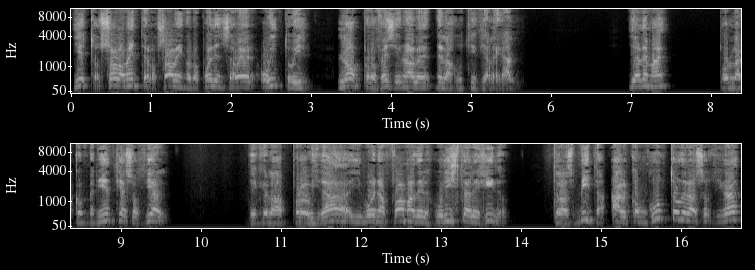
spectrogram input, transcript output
Y esto solamente lo saben o lo pueden saber o intuir los profesionales de la justicia legal. Y además, por la conveniencia social de que la probidad y buena fama del jurista elegido transmita al conjunto de la sociedad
